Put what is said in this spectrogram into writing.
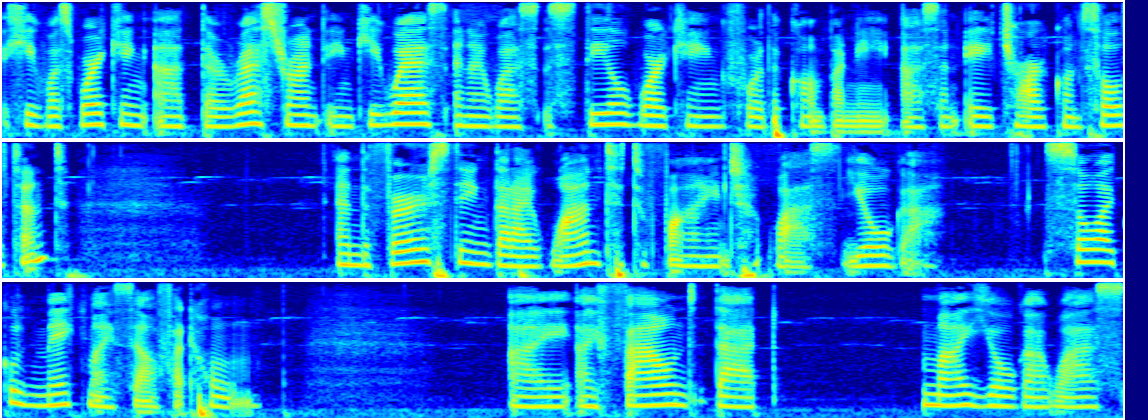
he was working at the restaurant in Key West, and I was still working for the company as an HR consultant. And the first thing that I wanted to find was yoga so I could make myself at home. I, I found that my yoga was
